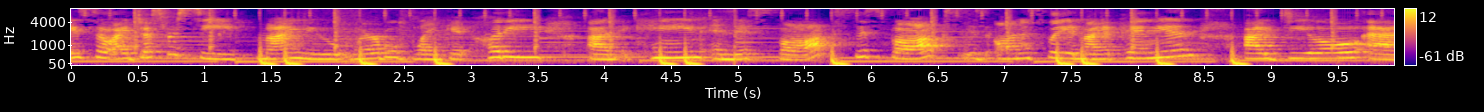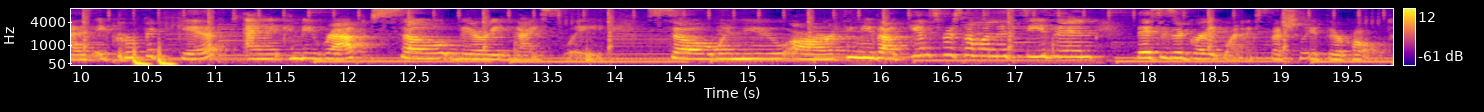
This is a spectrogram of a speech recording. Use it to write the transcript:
guys, so I just received my new wearable blanket hoodie. Um, it came in this box. This box is honestly, in my opinion, ideal as a perfect gift and it can be wrapped so very nicely. So when you are thinking about gifts for someone this season, this is a great one, especially if they're cold.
